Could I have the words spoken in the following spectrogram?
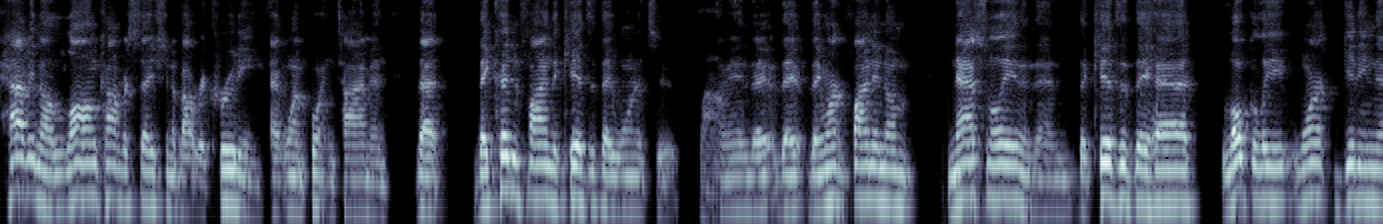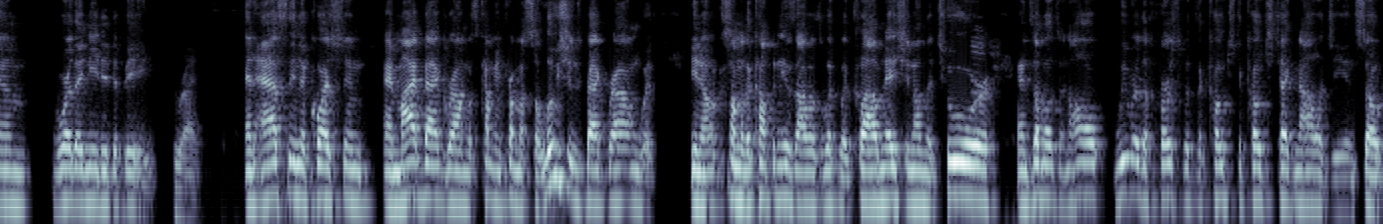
having a long conversation about recruiting at one point in time, and that they couldn't find the kids that they wanted to. Wow. I mean, they they they weren't finding them nationally, and then the kids that they had locally weren't getting them where they needed to be. Right. And asking the question, and my background was coming from a solutions background with you know, some of the companies I was with with Cloud Nation on the tour and some of those and all, we were the first with the coach to coach technology. And so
